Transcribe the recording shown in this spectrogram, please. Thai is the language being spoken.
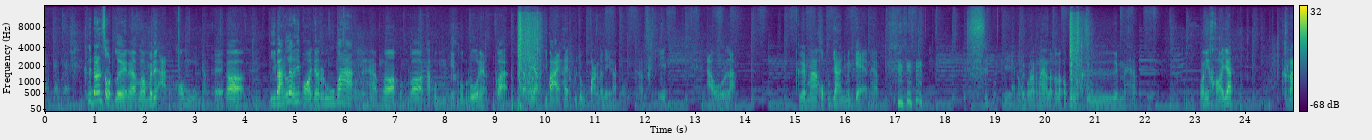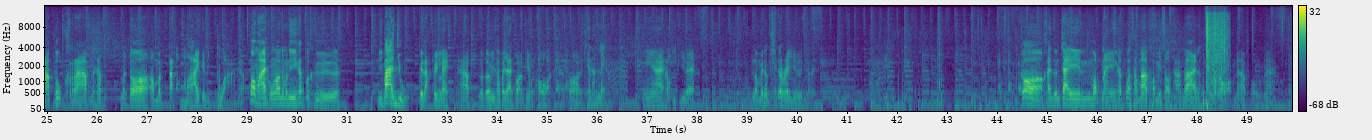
ำคือด้อนสดเลยนะครับ เราไม่ได้อ่านข้อมูลครับ แต่ก็มีบางเรื่องที่พอจะรู้บ้างนะครับ ก็ผมก็ถ้าผมเห็นผมรู้เนี่ย ก็ จะพยายามอธิบายให้คุณผู้ชมฟังนั่นเองครับผมครับโอเคเอาละเกิดมาครบทุกอย่างยังเป็นแก่นะครับโอเคเราเป็นคนรักธรรมชาติแล้วก็เราก็ปลูกคืนนะครับโอเควันนี้ขออนุญาตคราฟตุ๊กคราฟนะครับ แล้วก็เอามาตัดไม้กันดีกว่านะครับเป้าหมายของเราในวันนี้ครับก็คือ มีบ้านอยู่เป็นหลักเป็นแหล่งนะครับ แล้วก็มีทรัพยากรเพียงพอนะครับก็แค่นั้นแหละนะครับง่ายๆครับ EP แรก เราไม่ต้องคิดอะไรเยอะที่อะไรนะโอเคก็ใครสนใจมอดไหนครับก็สามารถคอมเมนต์สอบถามได้แล้วผมจะมาตอบนะครับผมนะโอเค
